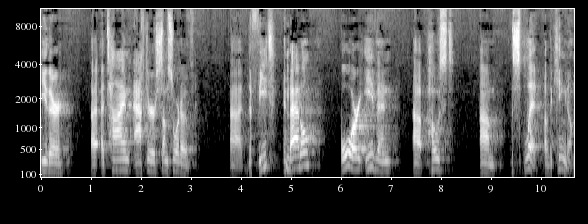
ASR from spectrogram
either a, a time after some sort of uh, defeat in battle, or even uh, post um, the split of the kingdom.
